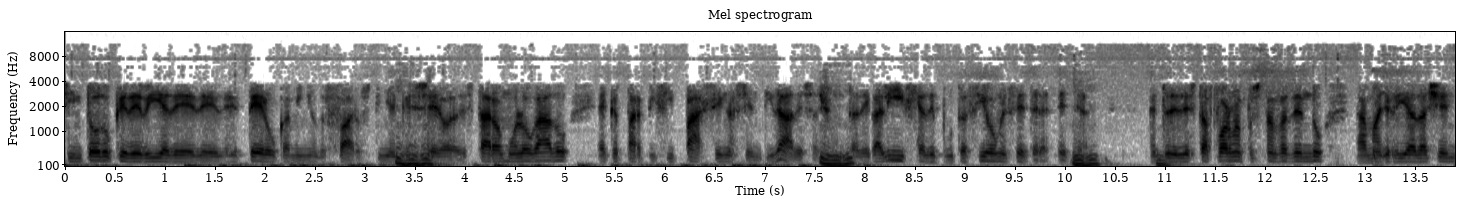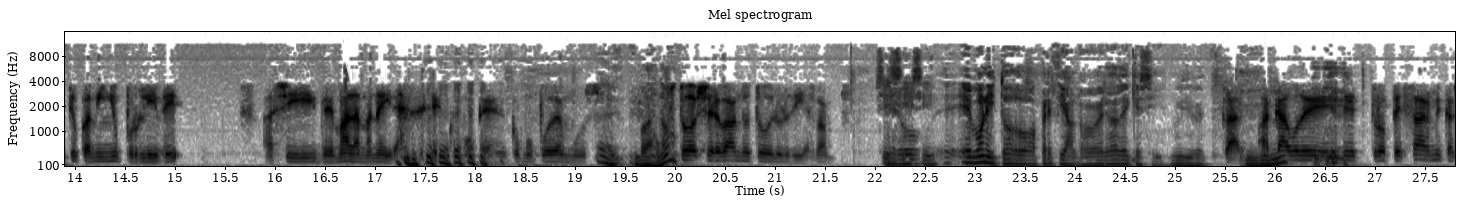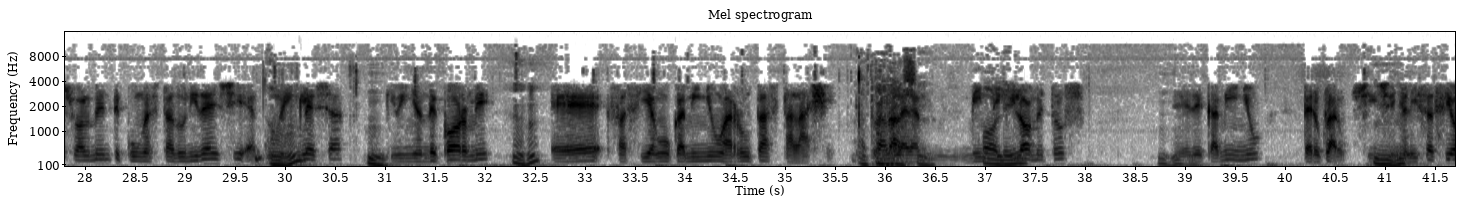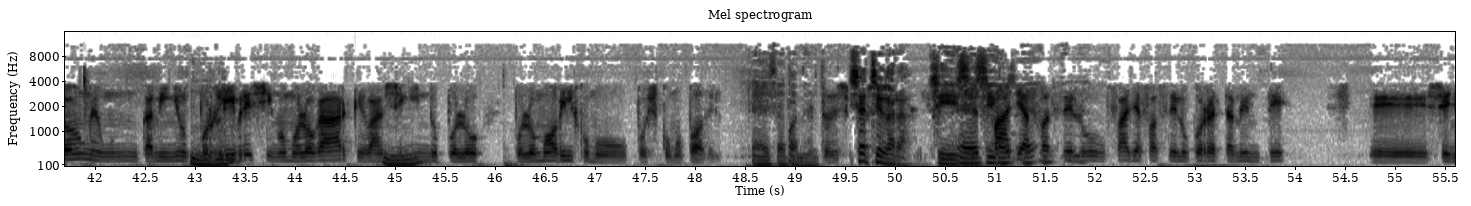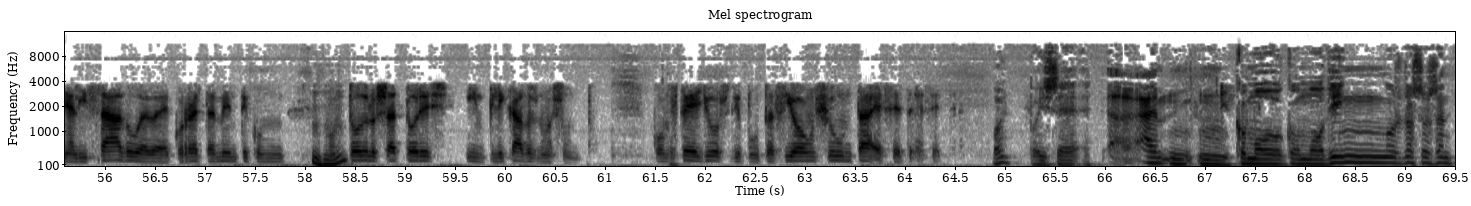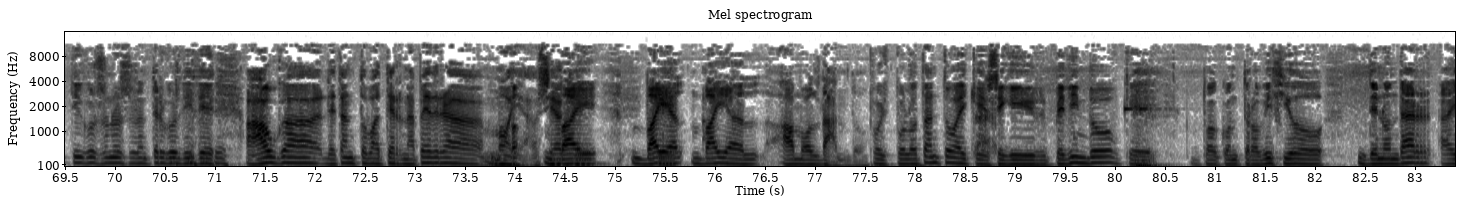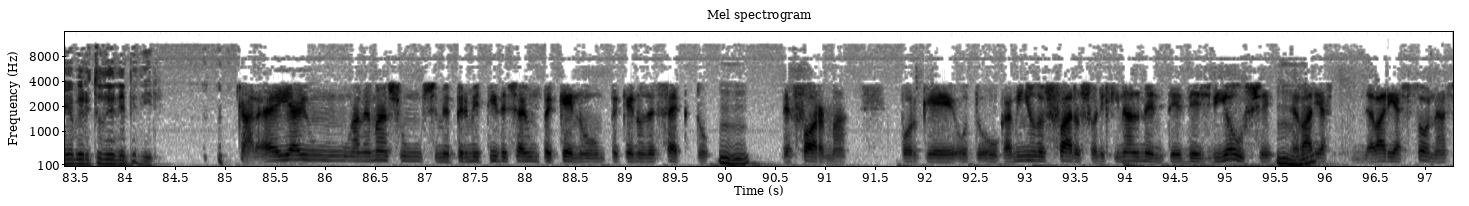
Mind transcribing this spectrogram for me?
sin todo o que debía de, de, de ter o camiño dos faros tiña que uh -huh. ser estar homologado e que participasen as entidades a Xunta uh -huh. de Galicia, Deputación, etc. etc. Uh -huh. entón desta forma pues, están facendo a maioría da xente o camiño por libre así de mala maneira como, que, como podemos eh, bueno. estou observando todos os días, vamos sí, pero sí, eh, sí. é bonito apreciálo, a verdade que sí moi. Claro, uh -huh. acabo de, de tropezarme casualmente cunha estadounidense eh, e cunha uh -huh. inglesa uh -huh. que viñan de Corme uh -huh. e facían o camiño a ruta hasta Laxe hasta Laxe. eran 20 Oli. kilómetros uh -huh. eh, de camiño pero claro, sin uh -huh. señalización é un camiño uh -huh. por libre, sin homologar que van uh -huh. seguindo polo polo móvil como pois como poden. Exactamente. Bueno, entonces, xa chegará. Sí, sí, eh, sí, falla eh, facelo, falla facelo correctamente eh, señalizado eh, correctamente con, uh -huh. con todos os actores implicados no asunto. Concellos, Diputación, Xunta, etcétera, etcétera. Bueno, pois eh, eh, eh, mm, mm, como como din os nosos antigos, os nosos antergos dice a auga de tanto bater na pedra molla, o sea vai que, vai que, vai al, amoldando. Pois polo tanto hai que claro. seguir pedindo que po, contra o vicio de non dar hai a virtude de pedir. Cara, aí hai un ademais un se me permitides hai un pequeno un pequeno defecto uh -huh. de forma porque o, o camiño dos faros originalmente desviouse uh -huh. de varias de varias zonas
